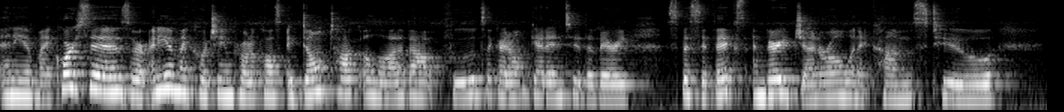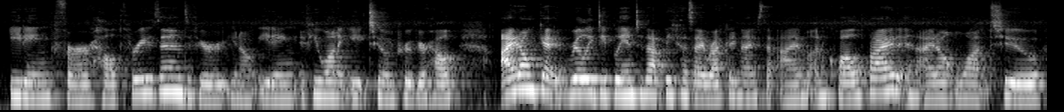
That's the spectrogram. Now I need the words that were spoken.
any of my courses or any of my coaching protocols i don't talk a lot about foods like i don't get into the very specifics i'm very general when it comes to eating for health reasons if you're you know eating if you want to eat to improve your health. I don't get really deeply into that because i recognize that i'm unqualified and i don't want to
